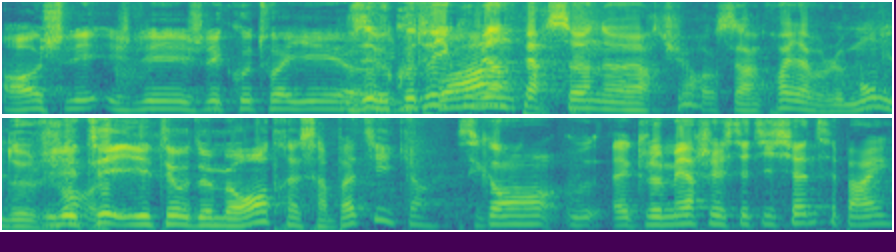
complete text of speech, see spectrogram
Oh, je l'ai, je l'ai, je l'ai côtoyé. Vous euh, avez côtoyé fois. combien de personnes, euh, Arthur C'est incroyable, le monde de il gens. était, il était au demeurant très sympathique. hein. C'est quand avec le maire chez l'esthéticienne, c'est pareil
